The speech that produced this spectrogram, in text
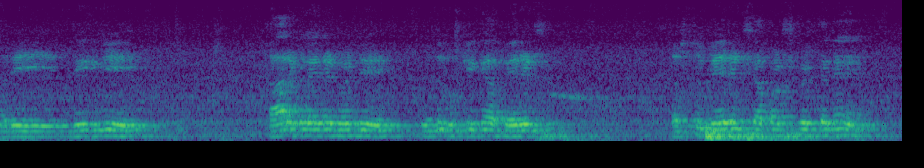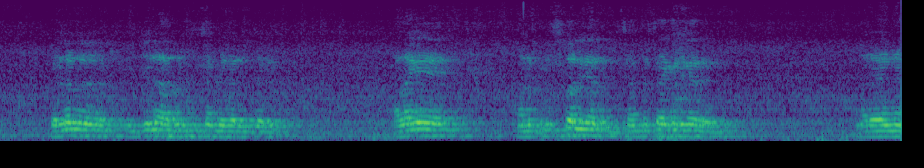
మరి దీనికి కారకులైనటువంటి ముందు ముఖ్యంగా పేరెంట్స్ ఫస్ట్ పేరెంట్స్ ఎఫర్ట్స్ పెడితేనే పిల్లలు విద్యలో అభివృద్ధి చెందగలుగుతారు. అలాగే మన ప్రిన్సిపల్ గారు చంద్రశేఖర్ గారు మరి ఆయన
